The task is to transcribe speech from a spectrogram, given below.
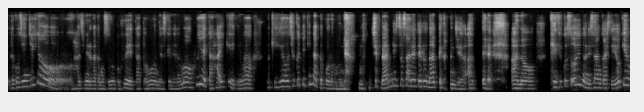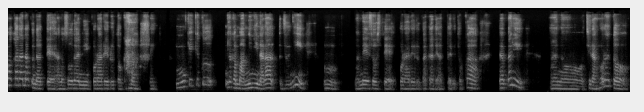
えっと、個人事業を始める方もすごく増えたと思うんですけれども、増えた背景には、企業塾的なところもね、めっちゃ乱立されてるなって感じがあって、あの、結局そういうのに参加して余計わからなくなって、あの、相談に来られるとか、結局、なんかまあ身にならずに、うん、まあ、瞑想して来られる方であったりとか、やっぱりあのちらほらと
